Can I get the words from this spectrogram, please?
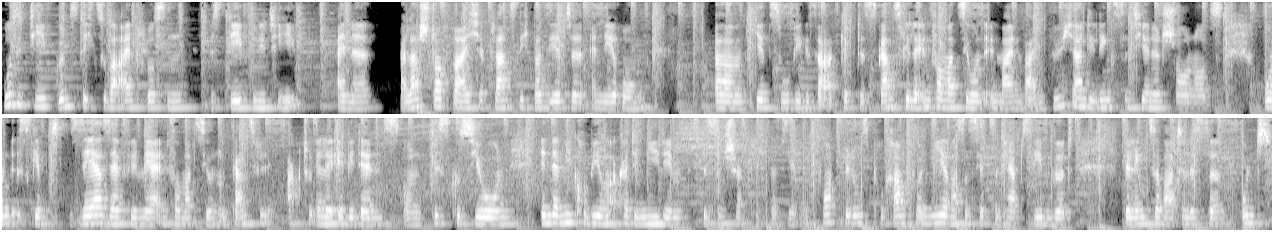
positiv, günstig zu beeinflussen, ist definitiv eine ballaststoffreiche, pflanzlich basierte Ernährung. Ähm, hierzu, wie gesagt, gibt es ganz viele Informationen in meinen beiden Büchern. Die Links sind hier in den Show Notes. Und es gibt sehr, sehr viel mehr Informationen und ganz viel aktuelle Evidenz und Diskussion in der Mikrobiom Akademie, dem wissenschaftlich basierten Fortbildungsprogramm von mir, was es jetzt im Herbst geben wird. Der Link zur Warteliste und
